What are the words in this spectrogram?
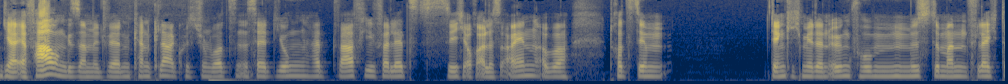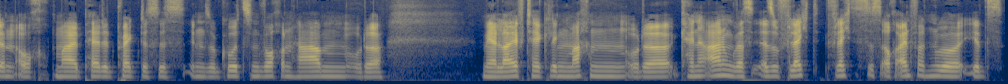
ja, Erfahrung gesammelt werden kann. Klar, Christian Watson ist halt jung, hat, war viel verletzt, sehe ich auch alles ein, aber trotzdem denke ich mir dann irgendwo müsste man vielleicht dann auch mal Padded Practices in so kurzen Wochen haben oder mehr Live-Tackling machen oder keine Ahnung was. Also vielleicht, vielleicht ist es auch einfach nur jetzt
